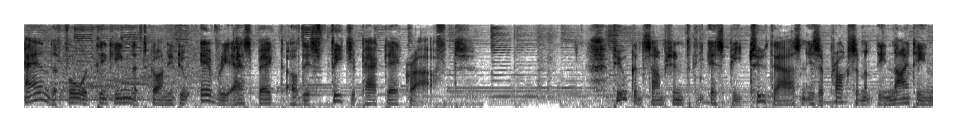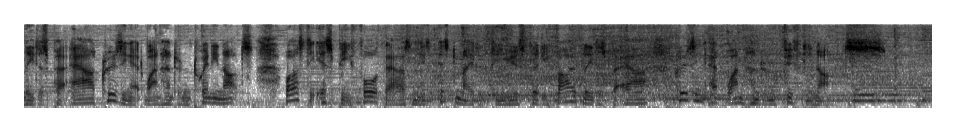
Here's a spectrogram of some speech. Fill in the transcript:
and the forward thinking that's gone into every aspect of this feature-packed aircraft. Fuel consumption for the SP2000 is approximately 19 litres per hour, cruising at 120 knots, whilst the SP4000 is estimated to use 35 litres per hour, cruising at 150 knots.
